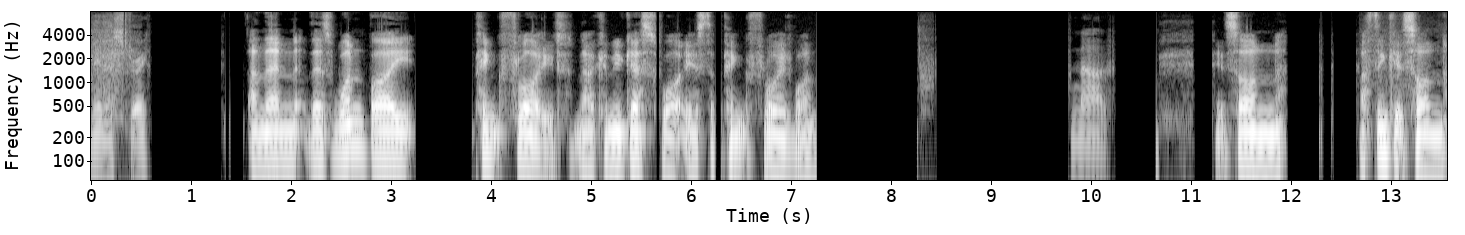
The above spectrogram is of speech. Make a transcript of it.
Ministry. And then there's one by Pink Floyd. Now, can you guess what is the Pink Floyd one? No. It's on. I think it's on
